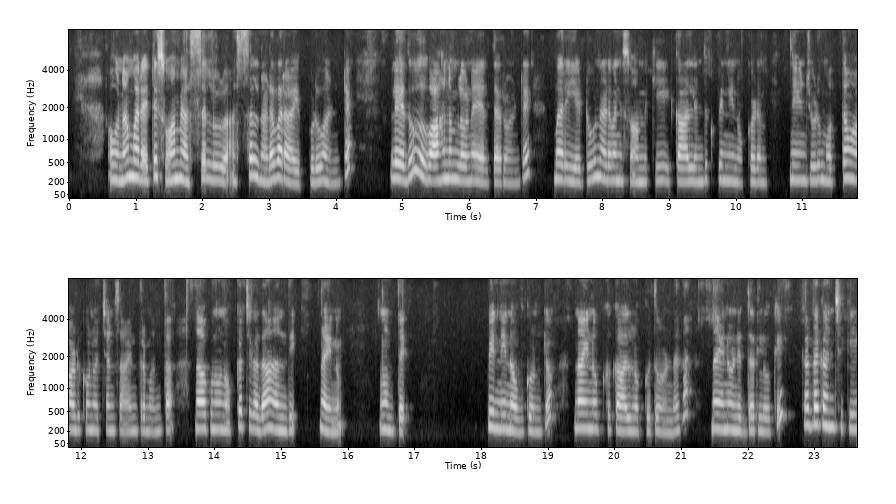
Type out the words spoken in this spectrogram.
అవునా! మరైతే స్వామి అస్సలు, అస్సలు నడవరా ఎప్పుడు? అంటే, లేదు వాహనంలోనే ఎళ్తారు అంటే, మరి ఎటూ నడవని స్వామికి కాళ్ళెందుకు పిన్ని నొక్కడం? నేను చూడు మొత్తం ఆడుకొని వచ్చాను సాయంత్రం అంతా. నాకు నువ్వు నొక్కచ్చు కదా అంది నైను అంతే. పిన్ని నవ్వుకుంటూ నైను ఒక కాలు నొక్కుతూ ఉండగా, నైను నిద్రలోకి కథ కంచికి.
